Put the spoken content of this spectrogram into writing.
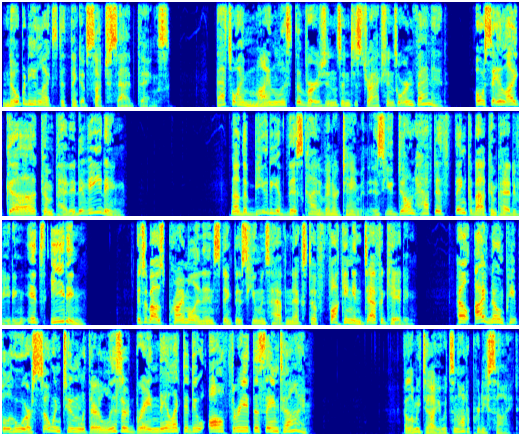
Nobody likes to think of such sad things. That's why mindless diversions and distractions were invented. Oh, say like uh, competitive eating. Now, the beauty of this kind of entertainment is you don't have to think about competitive eating, it's eating. It's about as primal an instinct as humans have next to fucking and defecating. Hell, I've known people who are so in tune with their lizard brain they like to do all three at the same time. And let me tell you, it's not a pretty sight.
